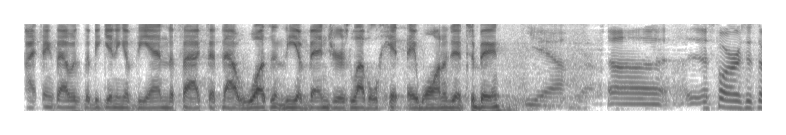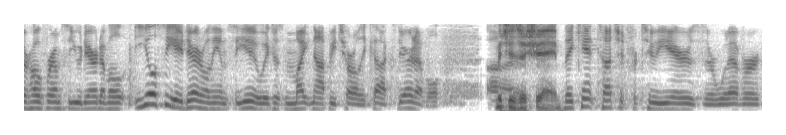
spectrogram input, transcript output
I think that was the beginning of the end. The fact that that wasn't the Avengers level hit they wanted it to be. Yeah. Uh, as far as is there hope for MCU Daredevil, you'll see a Daredevil in the MCU. It just might not be Charlie Cox Daredevil. Uh, Which is a shame. They can't touch it for two years or whatever.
